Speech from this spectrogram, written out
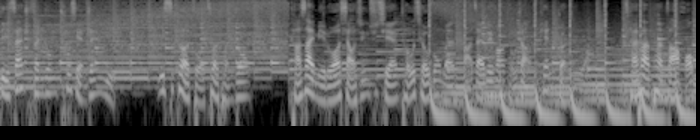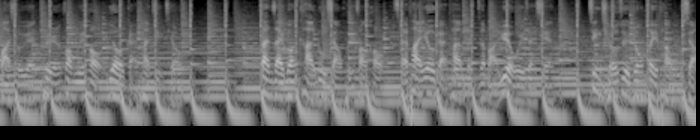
第三十分钟出现争议，伊斯克左侧传中，卡塞米罗小禁区前头球攻门打在对方头上偏转入网，裁判判罚皇马球员推人犯规后又改判进球，但在观看录像回放后，裁判又改判本泽马越位在先，进球最终被判无效。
